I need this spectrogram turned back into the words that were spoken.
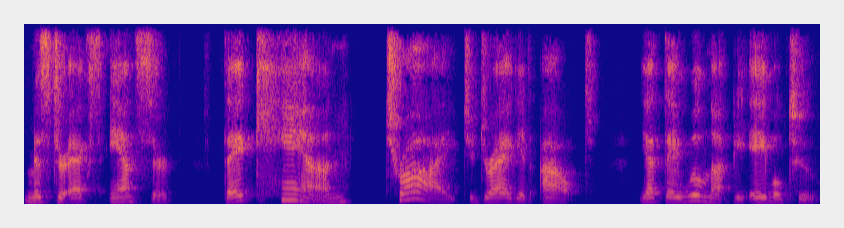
Mr. X answered, they can try to drag it out, yet they will not be able to,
